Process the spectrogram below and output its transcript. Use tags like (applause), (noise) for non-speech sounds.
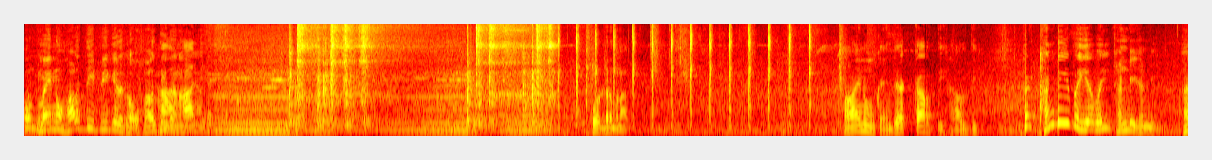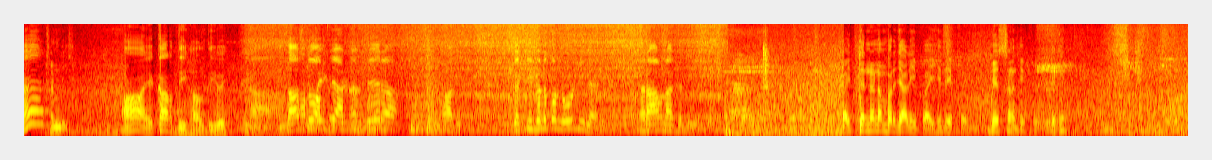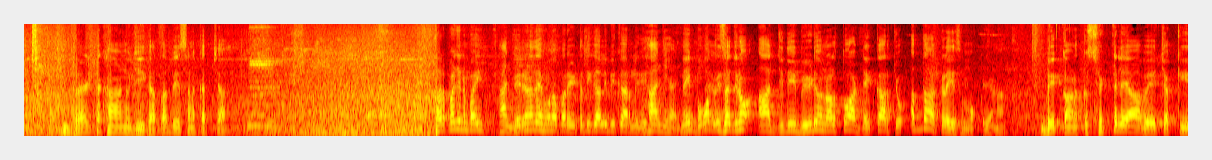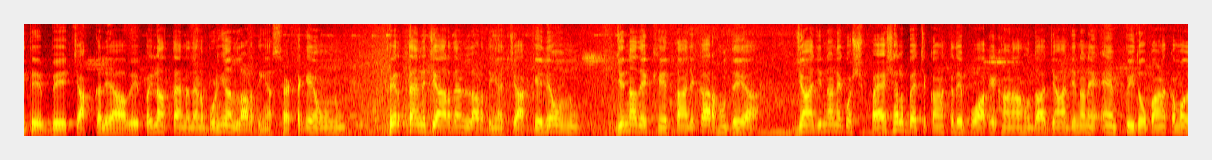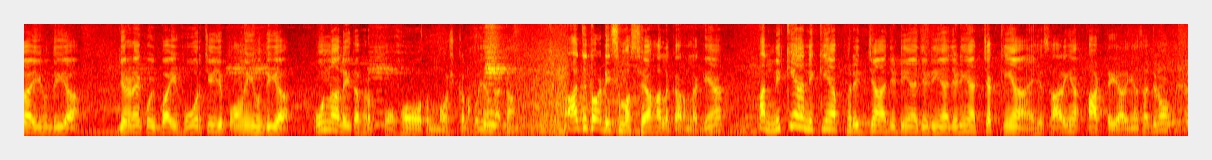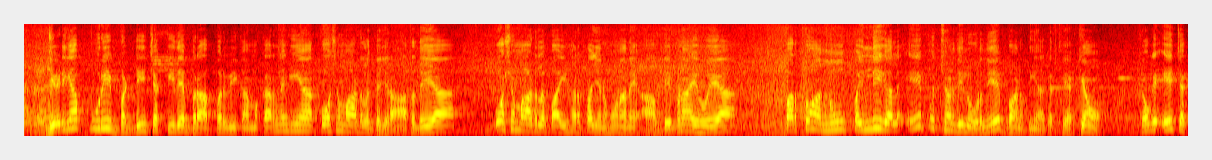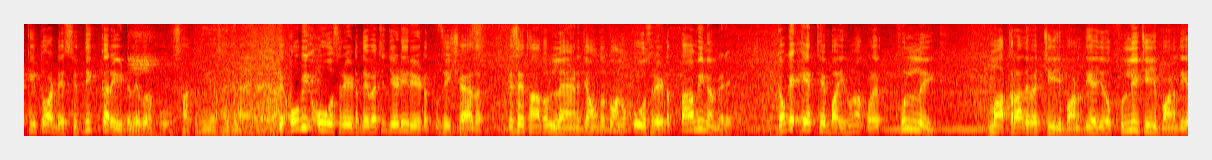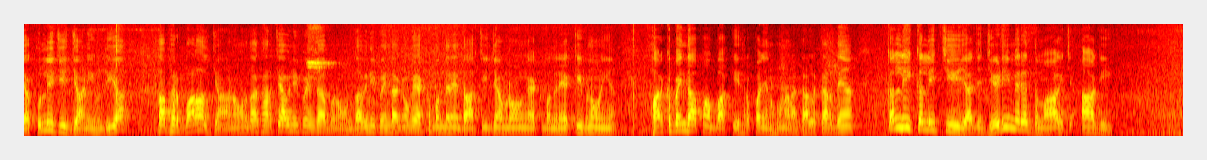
ਮੈਨੂੰ ਹਲਦੀ ਪੀ ਕੇ ਦਿਖਾਓ ਹਲਦੀ ਦਾ ਨਾਮ ਹਾਂਜੀ। ਪਾਊਡਰ ਬਣਾ ਦਿਓ। ਹਾਂ ਇਹਨੂੰ ਕਹਿੰਦੇ ਆ ਘਰ ਦੀ ਹਲਦੀ। ਫਿਰ ਠੰਡੀ ਪਈ ਆ ਬਾਈ। ਠੰਡੀ ਠੰਡੀ। ਹੈ? ਠੰਡੀ। ਹਾਂ ਇਹ ਘਰ ਦੀ ਹਲਦੀ ਓਏ। ਹਾਂ 10 ਤੋਂ ਆਪੇ 8 ਫੇਰ ਆ। ਆਹ ਦੇਖੋ ਚੱਕੀ ਬਿਲਕੁਲ ਲੋਡ ਨਹੀਂ ਲੈ ਰਹੀ। ਆਰਾਮ ਨਾਲ ਚੱਲੀ ਜਾਂਦੀ ਹੈ। ਭਾਈ ਤਿੰਨ ਨੰਬਰ ਜਾਲੀ ਪਾਈ ਸੀ ਦੇਖੋ ਬੇਸਣ ਦੇਖੋ ਦੇਖੀ? ਡਾਇਰੈਕਟ ਖਾਣ ਨੂੰ ਜੀ ਕਰਦਾ ਬੇਸਣ ਕੱਚਾ ਹਰਭਜਨ ਬਾਈ ਹਾਂਜੀ। ਫਿਰ ਇਹਨਾਂ ਦੇ ਹੁਣ ਆਪਾਂ ਰੇਟ ਦੀ ਗੱਲ ਵੀ ਕਰ ਲਈਏ ਹਾਂਜੀ, ਹਾਂਜੀ। ਨਹੀਂ ਬਹੁਤ ਵੀ ਸੱਜਣੋ ਅੱਜ ਦੀ ਵੀਡੀਓ ਨਾਲ ਤੁਹਾਡੇ ਘਰ ਚੋਂ ਅੱਧਾ ਕਲੇਸ਼ ਮੁੱਕ ਜਾਣਾ ਬੇ ਕਣਕ ਸਿੱਟ ਲਿਆ ਵੇ ਚੱਕੀ ਤੇ ਬੇ ਚੱਕ ਲਿਆ ਵੇ ਪਹਿਲਾਂ ਤਿੰਨ ਦਿਨ ਬੁੜੀਆਂ ਲੜਦੀਆਂ ਸਿੱਟ ਕੇ ਆਉਣ ਨੂੰ ਫਿਰ ਤਿੰਨ ਚਾਰ ਦਿਨ ਲੜਦੀਆਂ ਚੱਕ ਕੇ ਲਿਆਉਣ ਨੂੰ ਜਿਨ੍ਹਾਂ ਦੇ ਖੇਤਾਂ 'ਚ ਘਰ ਹੁੰਦੇ ਆ ਜਾਂ ਜਿਨ੍ਹਾਂ ਨੇ ਕੁਝ ਸਪੈਸ਼ਲ ਵਿੱਚ ਕਣਕ ਦੇ ਪਵਾ ਕੇ ਖਾਣਾ ਹੁੰਦਾ ਜਾਂ ਜਿਨ੍ਹਾਂ ਨੇ ਐਮਪੀ ਤੋਂ ਕਣਕ ਮੰਗਾਈ ਹੁੰਦੀ ਆ ਜਿਨ੍ਹਾਂ ਨੇ ਕੋਈ ਬਾਈ ਹੋਰ ਚੀਜ਼ ਪਾਉਣੀ ਹੁੰਦੀ ਆ ਉਹਨਾਂ ਲਈ ਤਾਂ ਫਿਰ ਬਹੁਤ ਮੁਸ਼ਕਲ ਹੋ ਜਾਂਦਾ ਕੰਮ। ਅੱਜ ਤੁਹਾਡੀ ਸਮੱਸਿਆ ਹੱਲ ਕਰਨ ਲੱਗੇ ਆ। ਆ ਨਿੱਕੀਆਂ ਨਿੱਕੀਆਂ ਫਰਿੱਜਾਂ ਜਿਹੜੀਆਂ ਜਿਹੜੀਆਂ ਜਿਹੜੀਆਂ ਚੱਕੀਆਂ ਇਹ ਸਾਰੀਆਂ ਆਟੇ ਵਾਲੀਆਂ ਸੱਜਣੋ ਜਿਹੜੀਆਂ ਪੂਰੀ ਵੱਡੀ ਚੱਕੀ ਦੇ ਬਰਾਬਰ ਵੀ ਕੰਮ ਕਰਨਗੀਆਂ। ਕੁਝ ਮਾਡਲ ਗੁਜਰਾਤ ਦੇ ਆ ਕੁਝ ਮਾਡਲ ਬਾਈ ਹਰਭਜਨ ਹੋਣਾ ਨੇ ਆਪਦੇ ਬਣਾਏ ਹੋਏ ਆ। ਪਰ ਤੁਹਾਨੂੰ ਪਹਿਲੀ ਗੱਲ ਇਹ ਪੁੱਛਣ ਦੀ ਲੋੜ ਨਹੀਂ ਇਹ ਬਣਦੀਆਂ ਕਿੱਥੇ ਆ ਕਿਉਂ? ਕਿਉਂਕਿ ਇਹ ਚੱਕੀ ਤੁਹਾਡੇ ਸਿੱਧੀ ਘਰੇ ਡਿਲੀਵਰ ਹੋ ਸਕਦੀ ਹੈ ਸੱਜਣੋ ਤੇ ਉਹ ਵੀ ਉਸ ਰੇਟ ਦੇ ਵਿੱਚ ਜਿਹੜੀ ਰੇਟ ਤੁਸੀਂ ਸ਼ਾਇਦ ਕਿਸੇ ਥਾਂ ਤੋਂ ਲੈਣ ਜਾਓ ਤਾਂ ਤੁਹਾਨੂੰ ਉਸ ਰੇਟ ਤਾਂ ਵੀ ਨਾ ਮਿਲੇ। ਕਿਉਂਕਿ ਇੱਥੇ ਬਾਈ ਹੁਣਾਂ ਕੋਲੇ ਖੁੱਲੀ ਮਾਤਰਾ ਦੇ ਵਿੱਚ ਚੀਜ਼ ਬਣਦੀ ਹੈ। ਜਦੋਂ ਖੁੱਲੀ ਚੀਜ਼ ਬਣਦੀ ਆ ਖੁੱਲੀ ਚੀਜ਼ ਜਾਣੀ ਹੁੰਦੀ ਆ, ਤਾਂ ਫਿਰ ਬਾਹਲਾ ਜਾਣ ਆਉਣ ਦਾ ਖਰਚਾ ਵੀ ਨਹੀਂ ਪੈਂਦਾ, ਬਣਾਉਣ ਦਾ ਵੀ ਨਹੀਂ ਪੈਂਦਾ, ਕਿਉਂਕਿ ਇੱਕ ਬੰਦੇ ਨੇ 10 ਚੀਜ਼ਾਂ ਬਣਾਉਣੀਆਂ, ਇੱਕ ਬੰਦੇ ਨੇ ਇੱਕ ਹੀ ਬਣਾਉਣੀਆਂ। ਫ਼ਰਕ ਪੈਂਦਾ, ਆਪਾਂ ਬਾਕੀ ਹਰਭਜਨ ਹੋਣਾ ਨਾਲ ਗੱਲ ਕਰਦੇ ਆ। ਕੱਲੀ ਕੱਲੀ ਚੀਜ਼ ਅੱਜ ਜਿਹੜੀ ਮੇਰੇ ਦਿਮਾਗ 'ਚ ਆ ਗਈ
